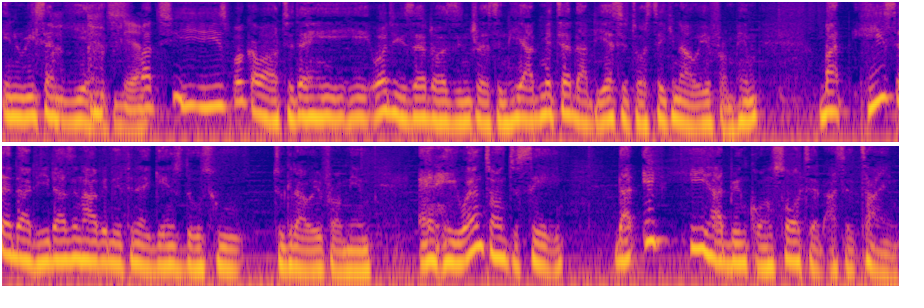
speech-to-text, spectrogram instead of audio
in recent years. Yeah. But he, he spoke about it and he, he, what he said was interesting. He admitted that yes, it was taken away from him, but he said that he doesn't have anything against those who took it away from him. And he went on to say that if he had been consulted at a time,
